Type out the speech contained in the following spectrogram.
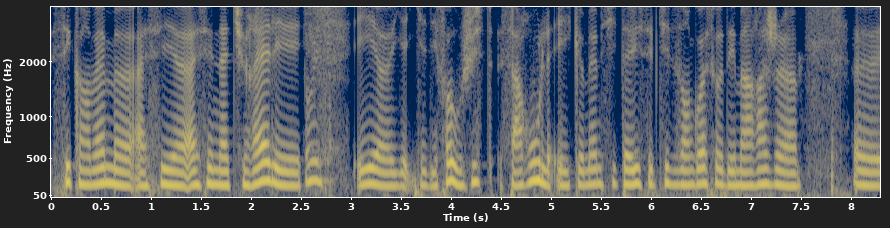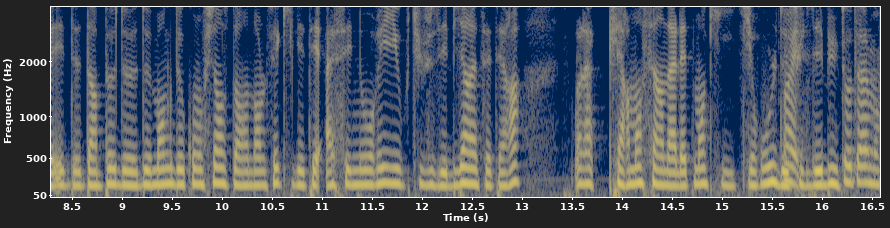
c'est quand même euh, assez, euh, assez naturel. Et et euh, il, y a, des fois où juste ça roule. Et que même si tu as eu ces petites angoisses au démarrage et d'un peu de, manque de confiance dans, dans le fait qu'il était assez nourri ou que tu faisais bien, etc., voilà, clairement, c'est un allaitement qui, roule depuis le début. Totalement.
